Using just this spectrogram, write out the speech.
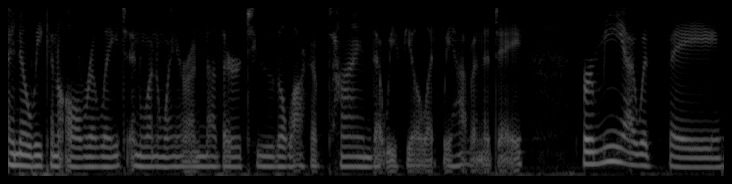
I know we can all relate in one way or another to the lack of time that we feel like we have in a day. For me, I would say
